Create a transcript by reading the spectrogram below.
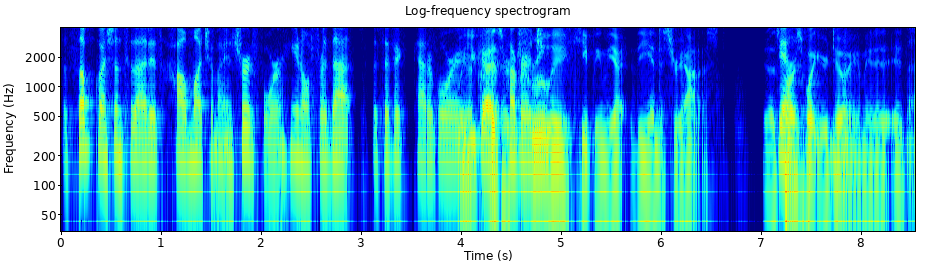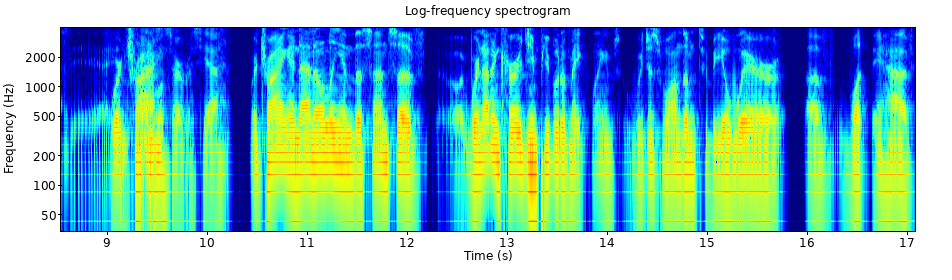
the sub question to that is how much am I insured for? You know, for that specific category. Well, you guys are coverage. truly keeping the the industry honest. You know, as far as what you're doing, I mean, it's uh, We're incredible trying. service. Yeah. Yeah. we're trying, and not only in the sense of we're not encouraging people to make claims. We just want them to be aware of what they have,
